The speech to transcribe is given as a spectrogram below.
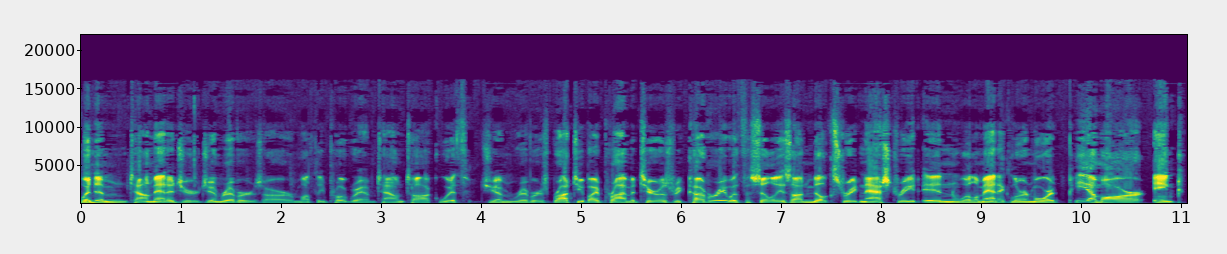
Windham Town Manager Jim Rivers, our monthly program, Town Talk with Jim Rivers, brought to you by Prime Materials Recovery with facilities on Milk Street and Ash Street in Willimantic. Learn more at pmrinc.com.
